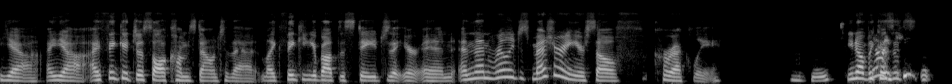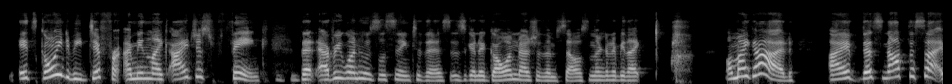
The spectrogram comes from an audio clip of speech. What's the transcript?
Yeah, yeah. I think it just all comes down to that. Like thinking about the stage that you're in and then really just measuring yourself correctly. mhm. You know, because Yeah, it's keep- it's going to be different. I mean, like I just think Mhm. that everyone who's listening to this is going to go and measure themselves and they're going to be like, "Oh my god, I that's not the size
